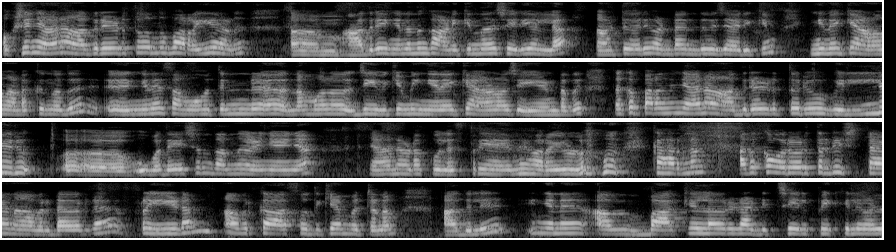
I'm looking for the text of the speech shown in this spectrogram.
പക്ഷെ ഞാൻ ആതിര അടുത്ത് വന്ന് പറയുകയാണ് ആം, ആതിര ഇങ്ങനെയൊന്നും കാണിക്കുന്നത് ശരിയല്ല. നാട്ടുകാർ കണ്ട എന്ത് വിചാരിക്കും? ഇങ്ങനെയൊക്കെയാണോ നടക്കുന്നത്? ഇങ്ങനെ സമൂഹത്തിന്റെ നമ്മൾ ജീവിക്കുമ്പോൾ ഇങ്ങനെയൊക്കെയാണോ ചെയ്യേണ്ടത്? എന്നൊക്കെ പറഞ്ഞ് ഞാൻ ആതിര അടുത്തൊരു വലിയൊരു ഉപദേശം തന്നു കഴിഞ്ഞു കഴിഞ്ഞാൽ ഞാനവിടെ അവിടെ കുലസ്ത്രീ ആയെന്നേ പറയുള്ളൂ. കാരണം അതൊക്കെ ഓരോരുത്തരുടെ ഇഷ്ടമാണ്. അവരുടെ അവരുടെ ഫ്രീഡം അവർക്ക് ആസ്വദിക്കാൻ പറ്റണം. അതിൽ ഇങ്ങനെ ബാക്കിയുള്ളവരുടെ അടിച്ചേൽപ്പിക്കലുകൾ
